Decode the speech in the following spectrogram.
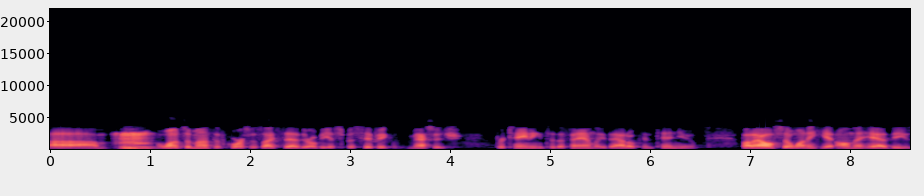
Um, once a month, of course, as I said, there will be a specific message pertaining to the family. That'll continue. But I also want to hit on the head these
